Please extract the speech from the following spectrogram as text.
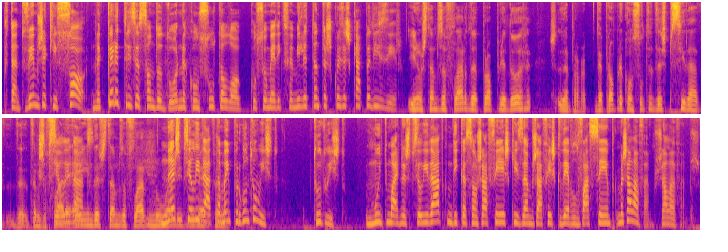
Portanto, vemos aqui só na caracterização da dor, na consulta logo com o seu médico de família, tantas coisas que há para dizer. E não estamos a falar da própria dor da própria, da própria consulta da especialidade. estamos a falar, ainda estamos a falar no Na especialidade também perguntam isto, tudo isto. Muito mais na especialidade, que medicação já fez, que exame já fez, que deve levar sempre, mas já lá vamos, já lá vamos.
